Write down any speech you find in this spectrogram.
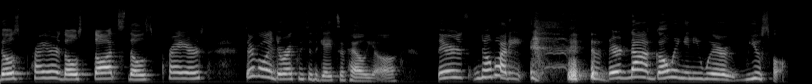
Those prayer, those thoughts, those prayers, they're going directly to the gates of hell, y'all. There's nobody, they're not going anywhere useful.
